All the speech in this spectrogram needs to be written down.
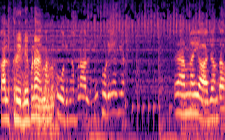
ਕੱਲ ਕਰੇਲੇ ਬਣਾਏ ਮੈਂ। ਕਿਹਾ ਤੋਰੀਆਂ ਬਣਾ ਲਈਏ ਥੋੜੀਆਂ ਜਿਹੀਆਂ। ਟਾਈਮ ਨਾਲ ਹੀ ਆ ਜਾਂਦਾ।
